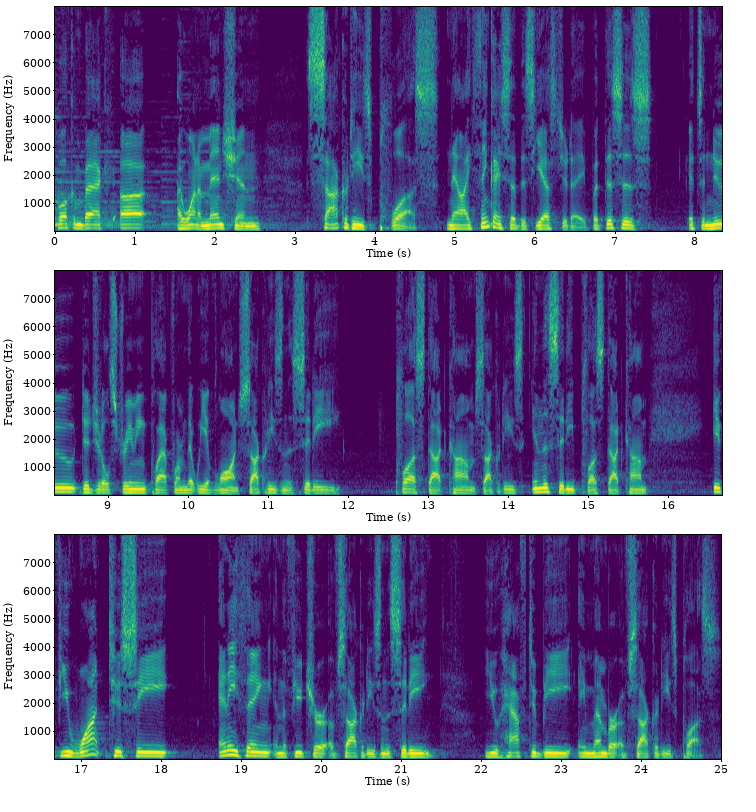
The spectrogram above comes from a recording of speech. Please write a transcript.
Folks. Welcome back. Uh, I want to mention Socrates Plus. Now, I think I said this yesterday, but this is it's a new digital streaming platform that we have launched. Socrates in the City Plus.com, Socrates in the City Plus.com. If you want to see anything in the future of Socrates in the City, you have to be a member of Socrates Plus.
